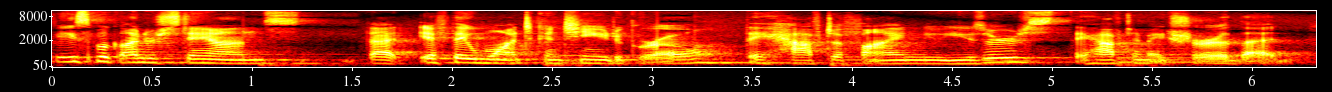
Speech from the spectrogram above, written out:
Facebook understands that if they want to continue to grow, they have to find new users. They have to make sure that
